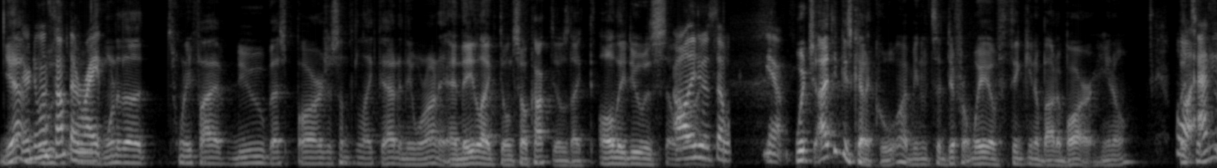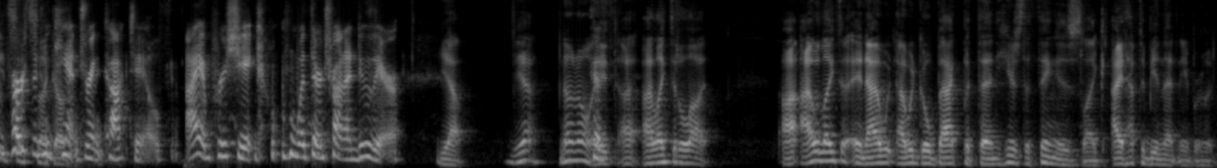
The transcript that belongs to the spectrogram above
Yeah, They're doing was- something right. One of the 25 new best bars or something like that, and they were on it. And they like don't sell cocktails. Like all they do is sell. all they do is so yeah. which I think is kind of cool. I mean, it's a different way of thinking about a bar. You know. Well, as me, a person like who a- can't drink cocktails, I appreciate what they're trying to do there. Yeah, yeah. No, no. it, I, I liked it a lot. I, I would like to, and I would, I would go back. But then here's the thing: is like I'd have to be in that neighborhood.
